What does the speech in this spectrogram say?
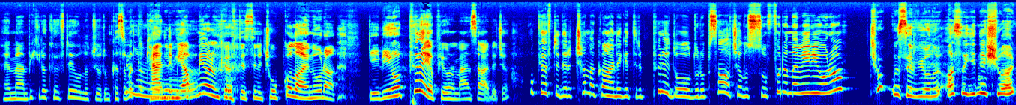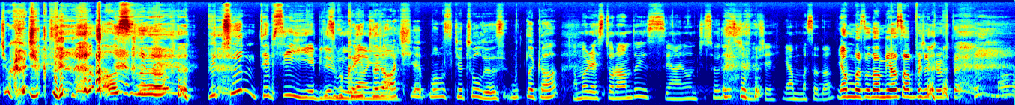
Hemen bir kilo köfte yollatıyordum kasaba. Canım Kendim ya. yapmıyorum köftesini. Çok kolay Nurhan. Geliyor püre yapıyorum ben sadece. O köfteleri çanak haline getirip püre doldurup salçalı su fırına veriyorum. çok mu seviyor onu? Aslı yine şu an çok acıktı. Aslı. Bütün tepsiyi yiyebilir Biz bu Nurhan kayıtları ya. aç yapmamız kötü oluyor mutlaka. Ama restorandayız yani onun için söyleriz şimdi bir şey. Yan masadan. Yan masadan bir Hasan Paşa köfte.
